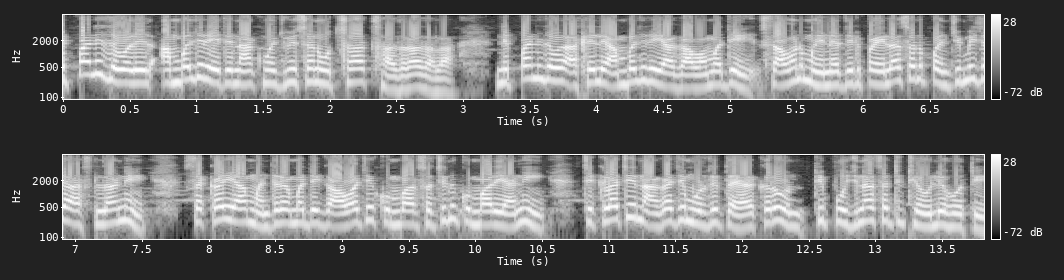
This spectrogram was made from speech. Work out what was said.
निप्पाणीजवळील अंबाजरी येथे नागपंचमी सण उत्साहात साजरा झाला. निप्पाणीजवळ असलेले अंबाजरी या गावामध्ये श्रावण महिन्यातील पहिला सण पंचमीचा असल्याने सकाळी या मंदिरामध्ये गावाचे कुंभार सचिन कुंभार यांनी चिखलाची नागाची मूर्ती तयार करून ती पूजनासाठी ठेवली होती.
